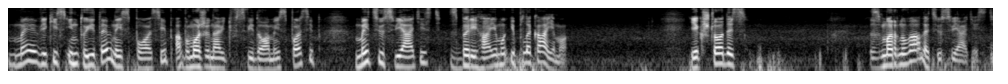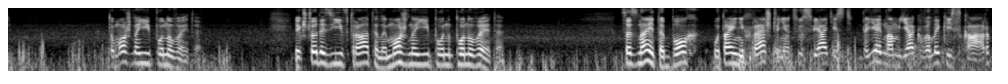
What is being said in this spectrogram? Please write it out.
ми в якийсь інтуїтивний спосіб, або може навіть в свідомий спосіб, ми цю святість зберігаємо і плекаємо. Якщо десь змарнували цю святість, то можна її поновити. Якщо десь її втратили, можна її поновити. Це знаєте, Бог у тайні хрещення цю святість дає нам як великий скарб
